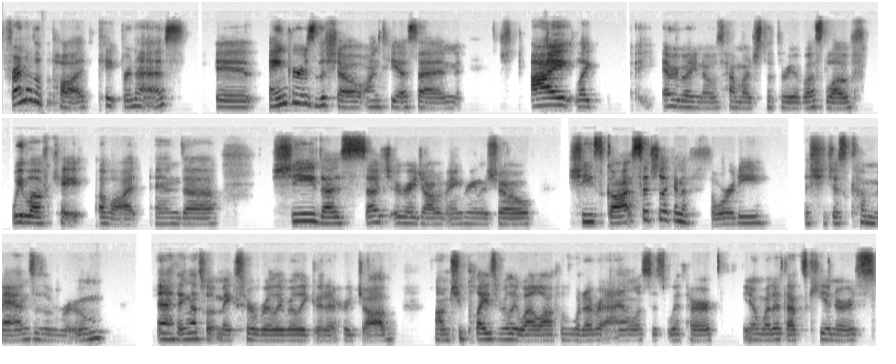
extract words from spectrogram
friend of the pod, Kate Beirness, is anchors the show on TSN. I like everybody knows how much the three of us love we love Kate a lot. And uh, she does such a great job of anchoring the show. She's got such like an authority that she just commands the room. And I think that's what makes her really, really good at her job. Um, she plays really well off of whatever analyst is with her, you know, whether that's Kia Nurse,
